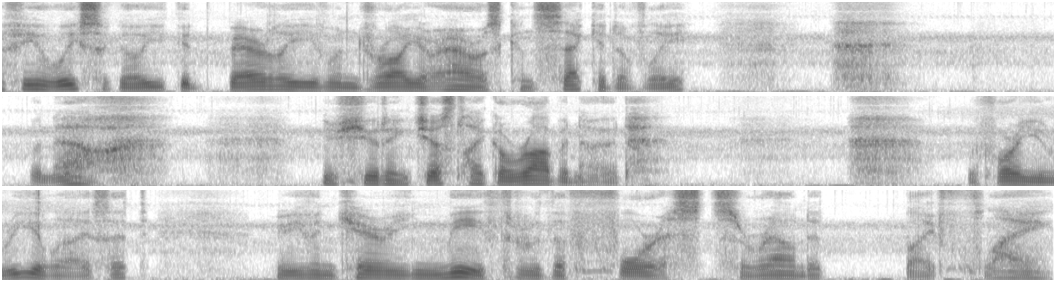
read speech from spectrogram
A few weeks ago, you could barely even draw your arrows consecutively. But now, you're shooting just like a Robin Hood. Before you realize it, you're even carrying me through the forest surrounded by flying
